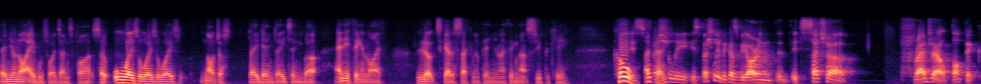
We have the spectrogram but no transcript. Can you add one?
then you're not able to identify it. So always, always, always, not just day game dating, but anything in life, look to get a second opinion. I think that's super key. Cool. Especially, okay. especially because we are in. It's such a fragile topic.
